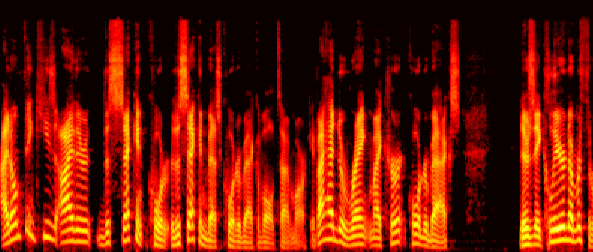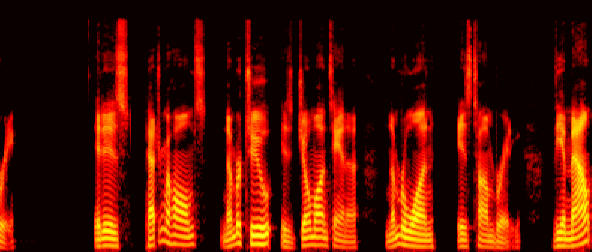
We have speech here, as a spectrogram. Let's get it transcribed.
I don't think he's either the second quarter, the second best quarterback of all time. Marc, if I had to rank my current quarterbacks, there's a clear number three. It is Patrick Mahomes. Number two is Joe Montana. Number one is Tom Brady. The amount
